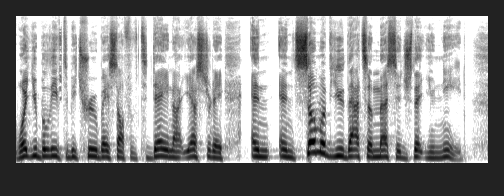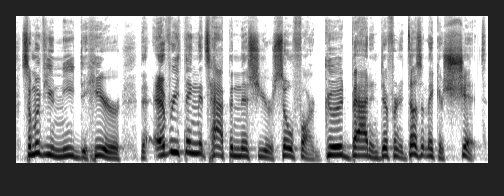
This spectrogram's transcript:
What you believe to be true based off of today, not yesterday. And, and some of you, that's a message that you need. Some of you need to hear that everything that's happened this year so far, good, bad, and different, it doesn't make a shit.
